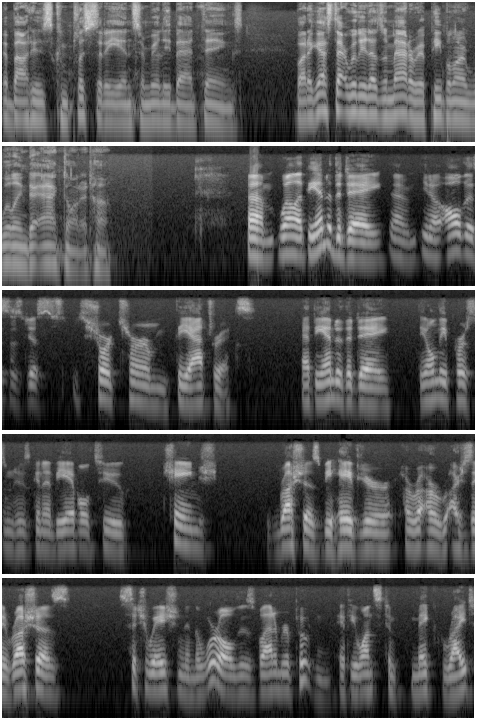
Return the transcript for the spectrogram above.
about his complicity in some really bad things. But I guess that really doesn't matter if people aren't willing to act on it, huh? Um, well, at the end of the day, um, you know, all this is just short-term theatrics. At the end of the day, the only person who's going to be able to change Russia's behavior, or, or, I should say, Russia's situation in the world, is Vladimir Putin. If he wants to make right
